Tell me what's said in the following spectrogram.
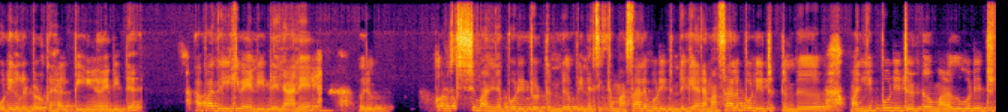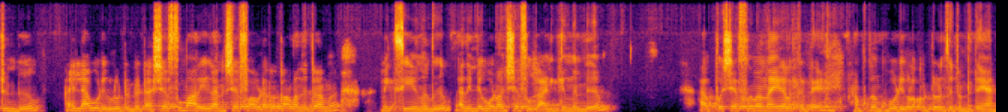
പൊടികൾ ഇട്ട് കൊടുക്കാൻ ഹെൽപ്പ് ചെയ്യാൻ വേണ്ടിയിട്ട്. അപ്പം അതിലേക്ക് വേണ്ടിയിട്ട് ഞാൻ ഒരു കുറച്ച് മഞ്ഞൾപ്പൊടി ഇട്ടിട്ടുണ്ട്. പിന്നെ ചിക്കൻ മസാല പൊടി ഇട്ടിട്ടുണ്ട് ഗരം മസാല പൊടി ഇട്ടിട്ടുണ്ട് മല്ലിപ്പൊടി ഇട്ടിട്ടുണ്ട് മുളക് പൊടി ഇട്ടിട്ടുണ്ട് എല്ലാ പൊടികളും ഇട്ടിട്ടുണ്ട് കേട്ടോ ഷെഫ് മാറിയ കാരണം ഷെഫ് അവിടെയൊക്കെ കളഞ്ഞിട്ടാണ് മിക്സ് ചെയ്യുന്നത്. അതിന്റെ ഗുണം ഷെഫ് കാണിക്കുന്നുണ്ട്. അപ്പോൾ ഷെഫ് നന്നായി ഇളക്കട്ടെ. അപ്പൊ നമുക്ക് പൊടികളൊക്കെ ഇട്ട് കൊടുത്തിട്ടുണ്ട് ഞാൻ.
